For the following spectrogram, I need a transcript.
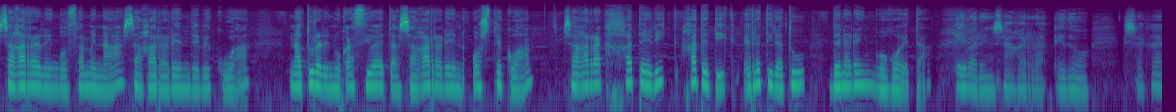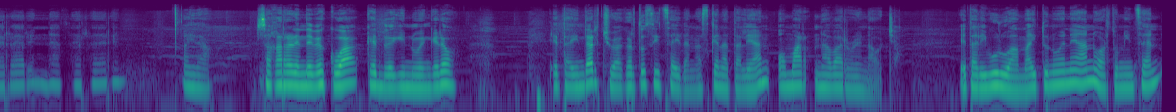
sagarraren gozamena, sagarraren debekua, naturaren ukazioa eta sagarraren ostekoa, sagarrak jaterik, jatetik erretiratu denaren gogoeta. Ebaren sagarra edo sagarraren nazarraren. Hai da, sagarraren debekua kendu egin nuen gero. Eta indartsua gertu zitzaidan azken atalean Omar Navarroren ahotsa. Eta liburua amaitu nuenean, ohartu nintzen,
